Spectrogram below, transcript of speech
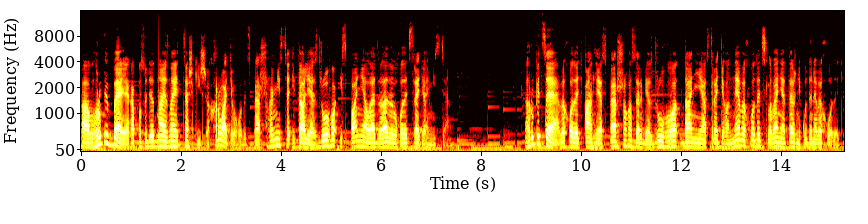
А в групі Б, яка по суті одна із найтяжкіших, Хорватія виходить з першого місця, Італія з другого, Іспанія ледве-ледве виходить з третього місця. Групі С виходить Англія з першого, Сербія з другого, Данія з третього не виходить, Словенія теж нікуди не виходить.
